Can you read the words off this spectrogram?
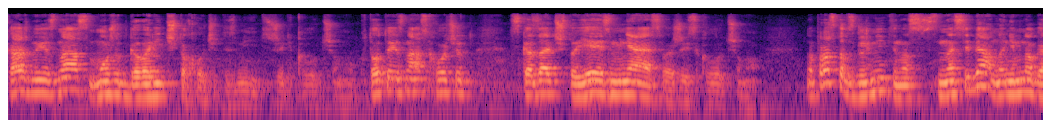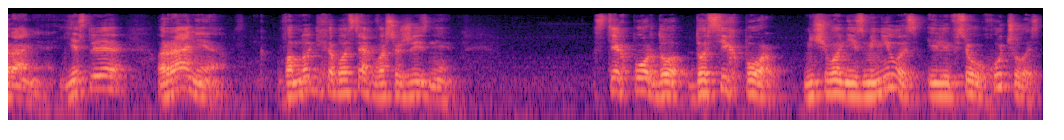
каждый из нас может говорить, что хочет изменить жизнь к лучшему. Кто-то из нас хочет сказать, что я изменяю свою жизнь к лучшему. Но просто взгляните на, на себя, но немного ранее. Если ранее во многих областях вашей жизни с тех пор до, до сих пор ничего не изменилось или все ухудшилось,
